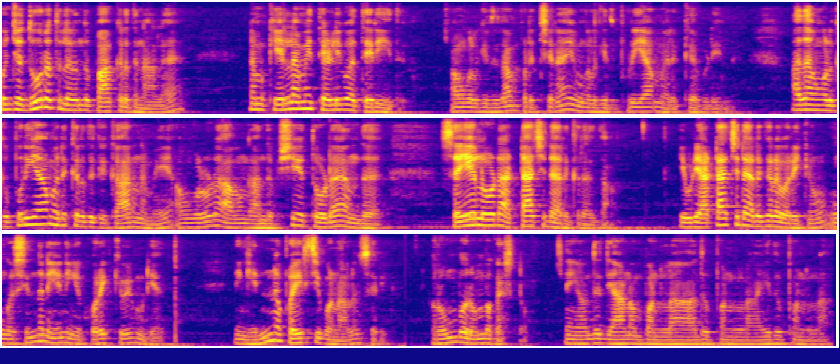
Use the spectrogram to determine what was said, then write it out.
கொஞ்சம் தூரத்தில் இருந்து பார்க்குறதுனால நமக்கு எல்லாமே தெளிவாக தெரியுது. அவங்களுக்கு இதுதான் பிரச்சனை இவங்களுக்கு இது புரியாமல் இருக்குது அப்படின்னு. அது அவங்களுக்கு புரியாமல் இருக்கிறதுக்கு காரணமே அவங்களோட அவங்க அந்த விஷயத்தோட அந்த செயலோட அட்டாச்சாக இருக்கிறது தான் இப்படி அட்டாச்சாக இருக்கிற வரைக்கும் உங்கள் சிந்தனையை நீங்கள் குறைக்கவே முடியாது. நீங்கள் என்ன பயிற்சி பண்ணாலும் சரி. ரொம்ப ரொம்ப கஷ்டம். நீங்கள் வந்து தியானம் பண்ணலாம் அது பண்ணலாம் இது பண்ணலாம்.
